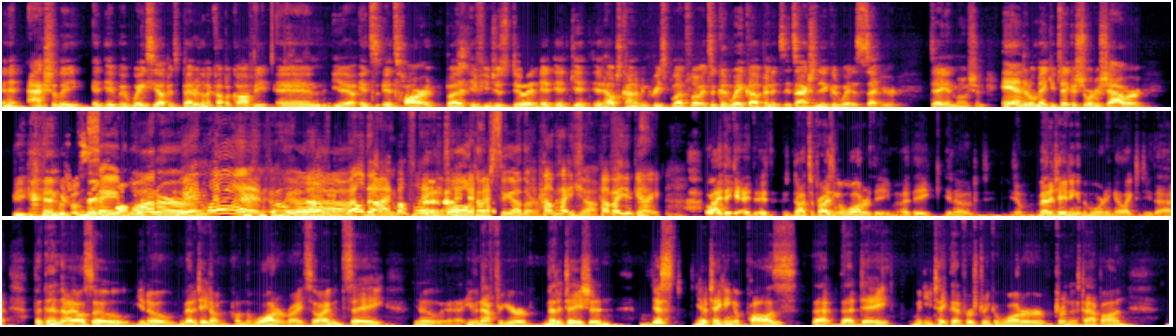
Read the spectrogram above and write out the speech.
And it actually it, it, it, wakes you up. It's better than a cup of coffee. And yeah it's it's hard. But if you just do it it, it it it helps kind of increase blood flow. It's a good wake up and it's it's actually a good way to set your day in motion. And it'll make you take a shorter shower and which will save, save water. Win win. Ooh, Yeah. well, well done. Well played. It all comes together. How about you? Yeah. How about you, Gary? Well, I think it, it, it's not surprising a water theme. I think you know, d- d- you know, meditating in the morning. I like to do that, but then I also, you know, meditate on on the water, right? So I would say, you know, uh, even after your meditation, Mhm. just you know, taking a pause that that day when you take that first drink of water or turn the tap on,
